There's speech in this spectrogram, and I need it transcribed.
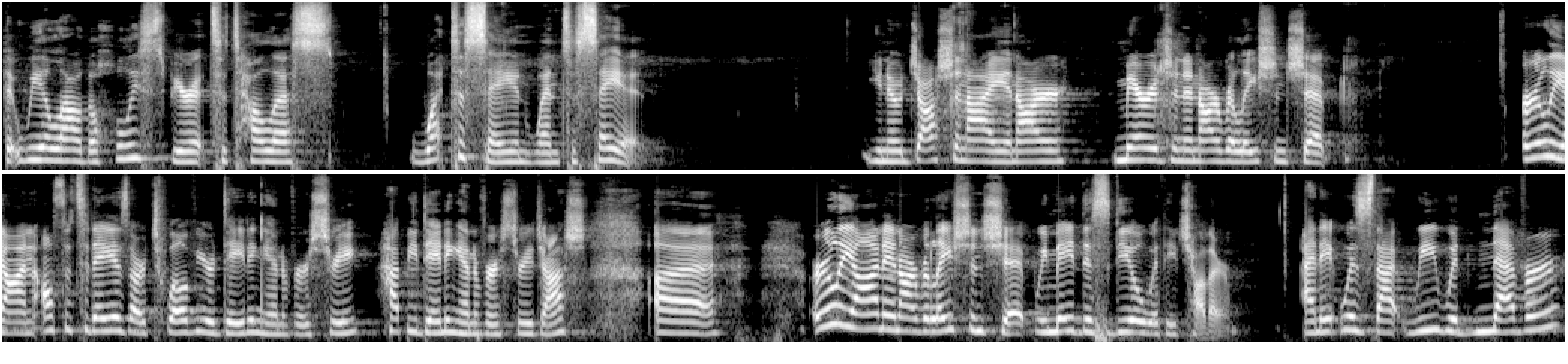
that we allow the Holy Spirit to tell us what to say and when to say it. You know, Josh and I, in our marriage and in our relationship, early on, also today is our 12 year dating anniversary. Happy dating anniversary, Josh. Uh, early on in our relationship, we made this deal with each other. And it was that we would never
